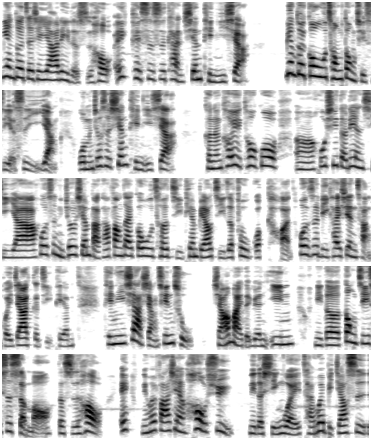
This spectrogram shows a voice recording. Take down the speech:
面对这些压力的时候，诶，可以试试看，先停一下。面对购物冲动，其实也是一样，我们就是先停一下。可能可以透过呃呼吸的练习呀，或者是你就先把它放在购物车几天，不要急着付款，或者是离开现场回家个几天，停一下，想清楚想要买的原因，你的动机是什么的时候，哎，你会发现后续你的行为才会比较是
